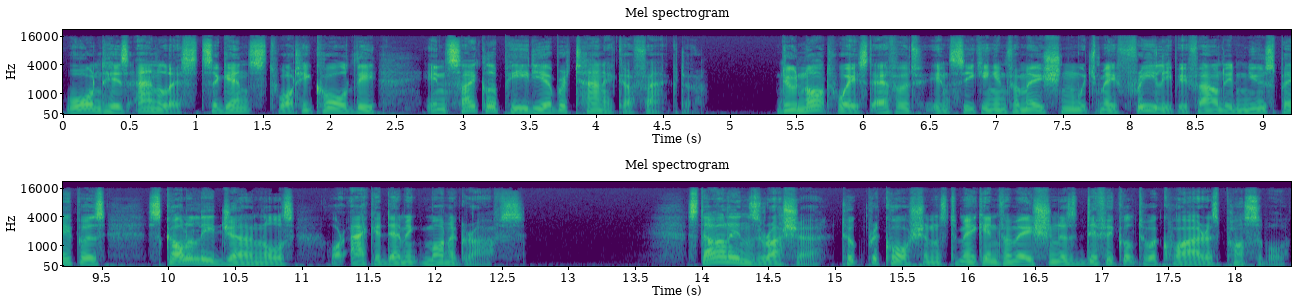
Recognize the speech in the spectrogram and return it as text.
warned his analysts against what he called the Encyclopedia Britannica factor. Do not waste effort in seeking information which may freely be found in newspapers, scholarly journals, or academic monographs. Stalin's Russia took precautions to make information as difficult to acquire as possible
